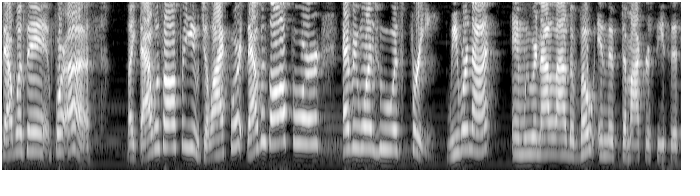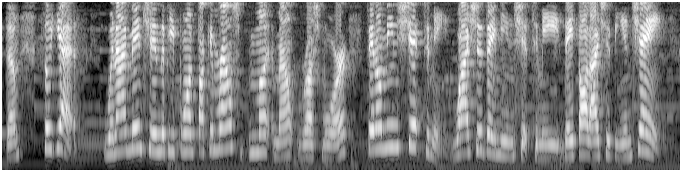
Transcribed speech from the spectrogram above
that wasn't for us. Like that was all for you. July 4th, that was all for everyone who was free. We were not, and we were not allowed to vote in this democracy system. So yes, when I mention the people on fucking Mount Rushmore, they don't mean shit to me. Why should they mean shit to me? They thought I should be in chains.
